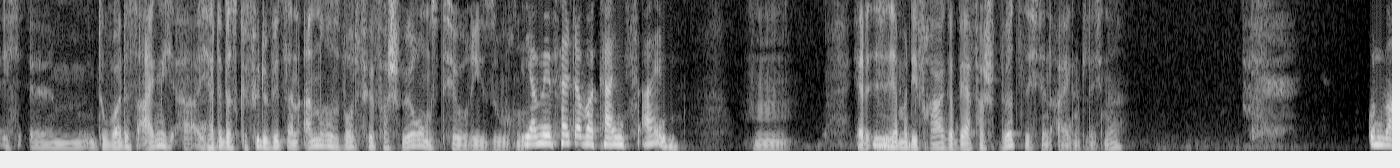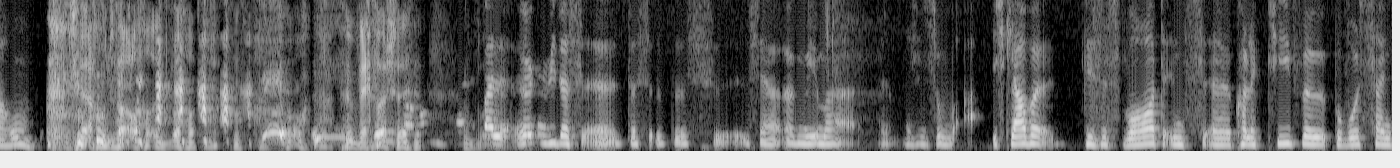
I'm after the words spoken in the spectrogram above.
Ich, ähm, du wolltest eigentlich, äh, ich hatte das Gefühl, du willst ein anderes Wort für Verschwörungstheorie suchen. Ja, mir fällt aber keins ein. Hm. Ja, da ist hm. ja immer die Frage, wer verschwört sich denn eigentlich, ne? Und warum? Ja, und warum? Und warum? wer verschwört? weil irgendwie das, äh, das, das ist ja irgendwie immer, also so, ich glaube, dieses Wort ins äh, kollektive Bewusstsein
